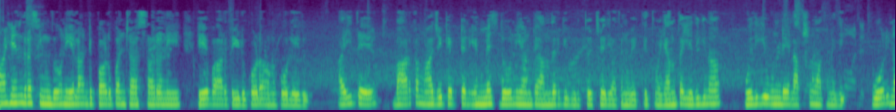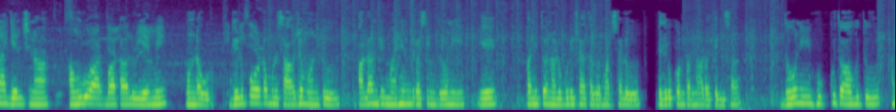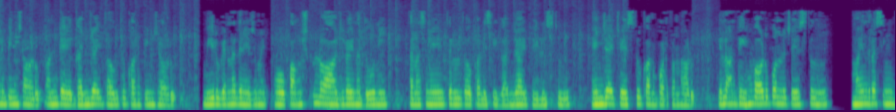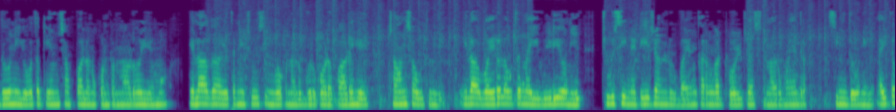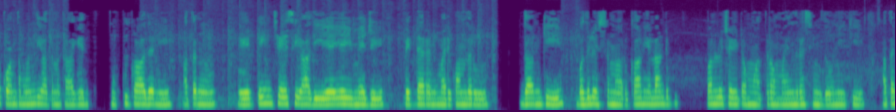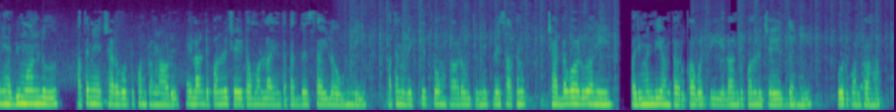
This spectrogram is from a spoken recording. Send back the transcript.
మహేంద్ర సింగ్ ధోని ఎలాంటి పాడు పని చేస్తారని ఏ భారతీయుడు కూడా అనుకోలేదు. అయితే భారత మాజీ కెప్టెన్ ఎంఎస్ ధోని అంటే అందరికీ గుర్తొచ్చేది అతని వ్యక్తిత్వం. ఎంత ఎదిగినా ఒదిగి ఉండే లక్షణం అతనిది. ఓడినా గెలిచినా హంగు ఆర్భాటాలు ఏమీ ఉండవు. గెలుపోవటములు సహజం అంటూ అలాంటి మహేంద్ర సింగ్ ధోని ఏ పనితో నలుగురి చేత విమర్శలు ఎదుర్కొంటున్నాడో తెలుసా? ధోని హుక్కు తాగుతూ కనిపించాడు. అంటే గంజాయి తాగుతూ కనిపించాడు. మీరు విన్నది నిజమే. ఓ ఫంక్షన్లో హాజరైన ధోని తన స్నేహితులతో కలిసి గంజాయి పీలుస్తూ ఎంజాయ్ చేస్తూ కనపడుతున్నాడు. ఇలాంటి పాడు పనులు చేస్తూ మహేంద్ర సింగ్ ధోని యువతకు ఏం చెప్పాలనుకుంటున్నాడో ఏమో ఇలాగా ఇతన్ని చూసి ఇంకొక నలుగురు కూడా పాడే ఛాన్స్ అవుతుంది. ఇలా వైరల్ అవుతున్న ఈ వీడియోని చూసి నెటిజన్లు భయంకరంగా ట్రోల్ చేస్తున్నారు మహేంద్ర సింగ్ ధోని. అయితే కొంతమంది అతను తాగే ఉక్కు కాదని అతను ఎడిటింగ్ చేసి అది ఏఏ ఇమేజ్ పెట్టారని మరి కొందరు దానికి బదులిస్తున్నారు. కానీ ఎలాంటి పనులు చేయటం మాత్రం మహేంద్ర సింగ్ ధోనికి అతని అభిమానులు అతనే చెడగొట్టుకుంటున్నాడు. ఇలాంటి పనులు చేయటం వల్ల ఇంత పెద్ద స్థాయిలో ఉండి అతని వ్యక్తిత్వం పాడవుతుంది. ప్లస్ అతను చెడ్డవాడు అని పది మంది అంటారు. కాబట్టి ఇలాంటి పనులు చేయొద్దని కోరుకుంటాను.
